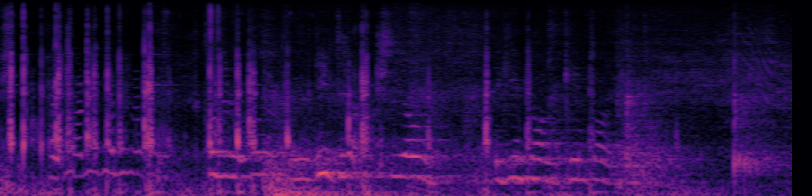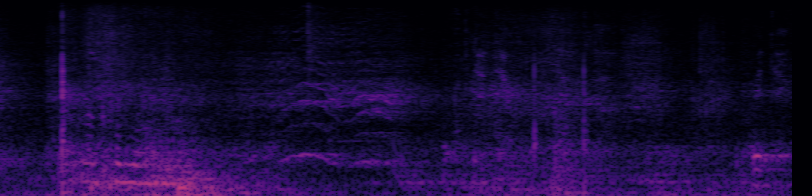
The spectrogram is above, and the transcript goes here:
Shit, hide, hide, hide, hide, hide. Oh, no, no, no, the game's actually on. The game's on, the game's on. Right there.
